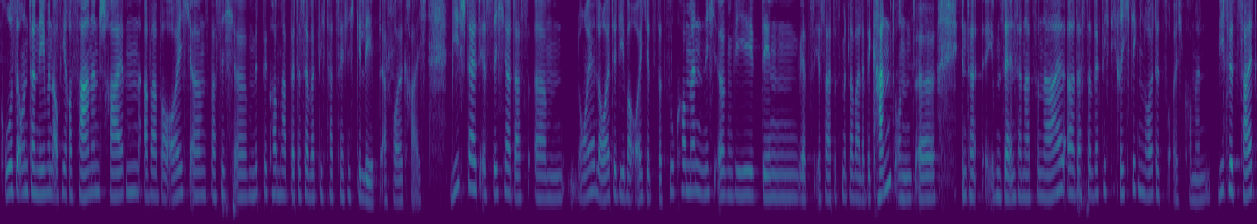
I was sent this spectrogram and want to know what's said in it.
große Unternehmen auf ihre Fahnen schreiben. Aber bei euch, äh, was ich äh, mitbekommen habe, wird das ja wirklich tatsächlich gelebt, erfolgreich. Wie stellt ihr sicher, dass ähm, neue Leute, die bei euch jetzt dazukommen, nicht irgendwie den, jetzt, ihr seid jetzt mittlerweile bekannt und äh, inter, eben sehr international, äh, dass da wirklich die richtigen Leute zu euch kommen? Wie viel Zeit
